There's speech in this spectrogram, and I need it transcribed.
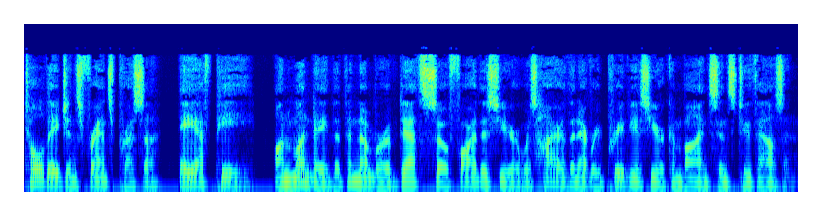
told Agence France Presse, AFP, on Monday that the number of deaths so far this year was higher than every previous year combined since 2000.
